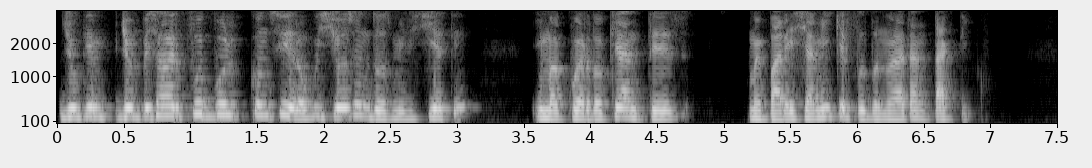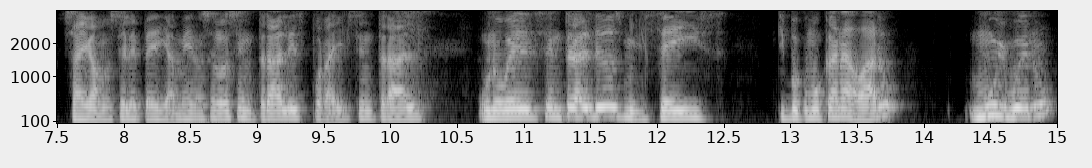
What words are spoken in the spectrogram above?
yo, yo empecé a ver fútbol, considero juicioso en 2007, y me acuerdo que antes me parecía a mí que el fútbol no era tan táctico. O sea, digamos, se le pedía menos a los centrales, por ahí el central, uno ve el central de 2006, tipo como Canavaro, muy bueno,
